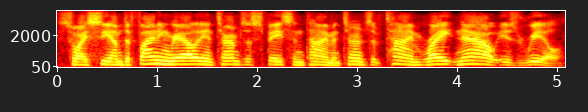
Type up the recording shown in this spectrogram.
So I see I'm defining reality in terms of space and time. In terms of time, right now is real.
